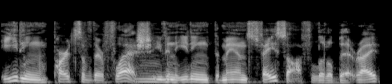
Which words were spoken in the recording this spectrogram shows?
eating parts of their flesh, mm. even eating the man's face off a little bit, right?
